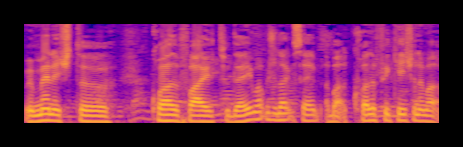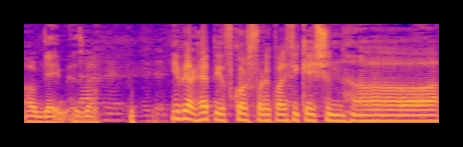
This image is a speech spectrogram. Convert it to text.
we managed to qualify today. What would you like to say about qualification about our game as well? Yeah, we are happy, of course, for the qualification. Uh,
